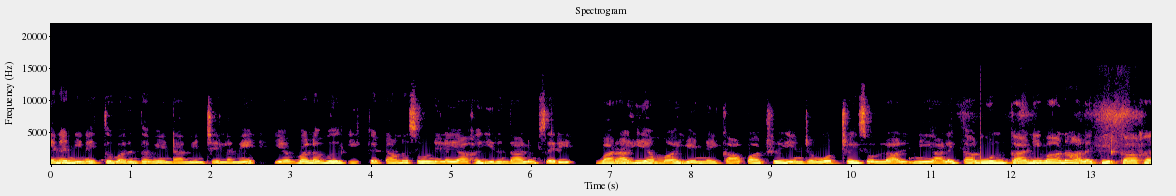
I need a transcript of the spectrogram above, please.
என நினைத்து வருந்த வேண்டாம் என் செல்லமே. எவ்வளவு இக்கட்டான சூழ்நிலையாக இருந்தாலும் சரி வராகி அம்மா என்னை காப்பாற்று என்ற ஒற்றை சொல்லால் நீ அழைத்தால் உன் கனிவான அழைப்பிற்காக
